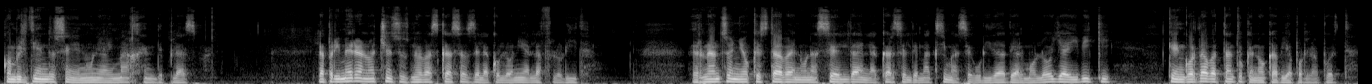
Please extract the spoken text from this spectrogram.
convirtiéndose en una imagen de plasma. La primera noche en sus nuevas casas de la colonia La Florida. Hernán soñó que estaba en una celda en la cárcel de máxima seguridad de Almoloya y Vicky, que engordaba tanto que no cabía por la puerta.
